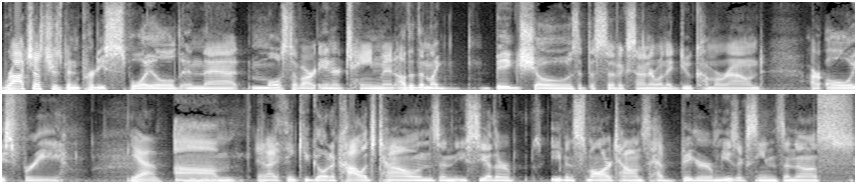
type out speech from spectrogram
Rochester's been pretty spoiled in that most of our entertainment, other than like big shows at the Civic Center when they do come around, are always free. Yeah. Um, and I think you go to college towns and you see other, even smaller towns have bigger music scenes than us,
